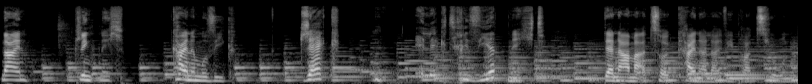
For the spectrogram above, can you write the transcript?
Nein, klingt nicht. Keine Musik. Jack elektrisiert nicht. Der Name erzeugt keinerlei Vibration.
